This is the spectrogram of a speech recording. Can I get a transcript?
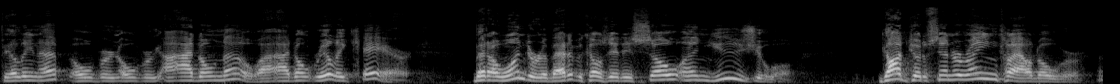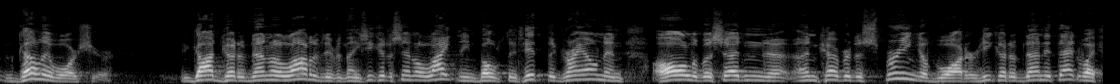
filling up over and over? I don't know. I, I don't really care. But I wonder about it because it is so unusual. God could have sent a rain cloud over, a gully washer. God could have done a lot of different things. He could have sent a lightning bolt that hit the ground and all of a sudden uh, uncovered a spring of water. He could have done it that way.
